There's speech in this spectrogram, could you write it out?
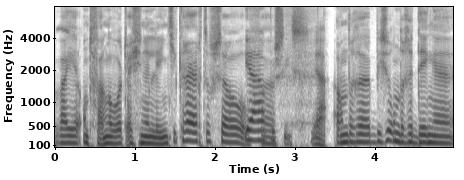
waar je ontvangen wordt als je een lintje krijgt of zo. Of, ja, precies. Ja. Andere bijzondere dingen,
